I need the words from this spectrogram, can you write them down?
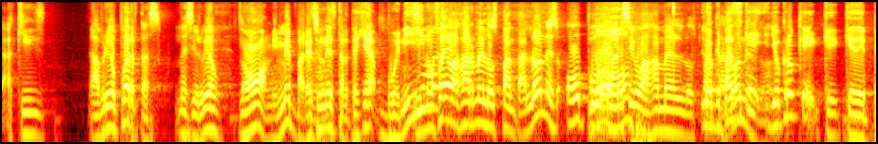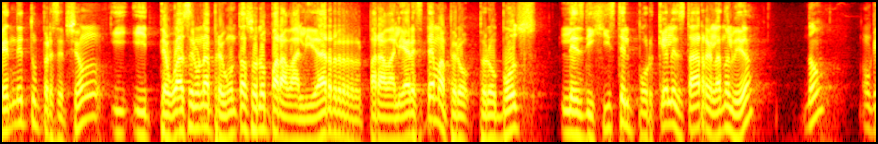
aquí abrió puertas, me sirvió. No, a mí me parece una estrategia Y buenísima. no fue bajarme los pantalones, o pudo No. haber sido bajarme los Lo pantalones. que pasa es que ¿no? yo creo que, que- que depende tu percepción y, y te voy a hacer una pregunta solo para validar, para validar ese tema, pero, pero vos les dijiste el por qué les estaba arreglando el video. No, Ok.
